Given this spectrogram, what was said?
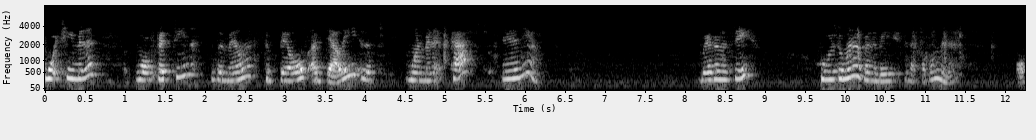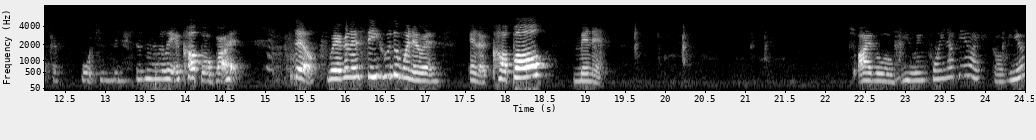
14 minutes, well 15 the minutes to build a deli that's one minute past, and yeah, we're gonna see who's the winner gonna be in a couple minutes. Or 14 minutes isn't really a couple, but still, we're gonna see who the winner is in a couple minutes. So I have a little viewing point up here. I can go here.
